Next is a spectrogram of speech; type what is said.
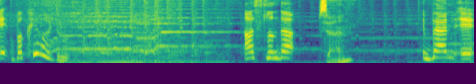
E, bakıyordum. Aslında Sen? ben e,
